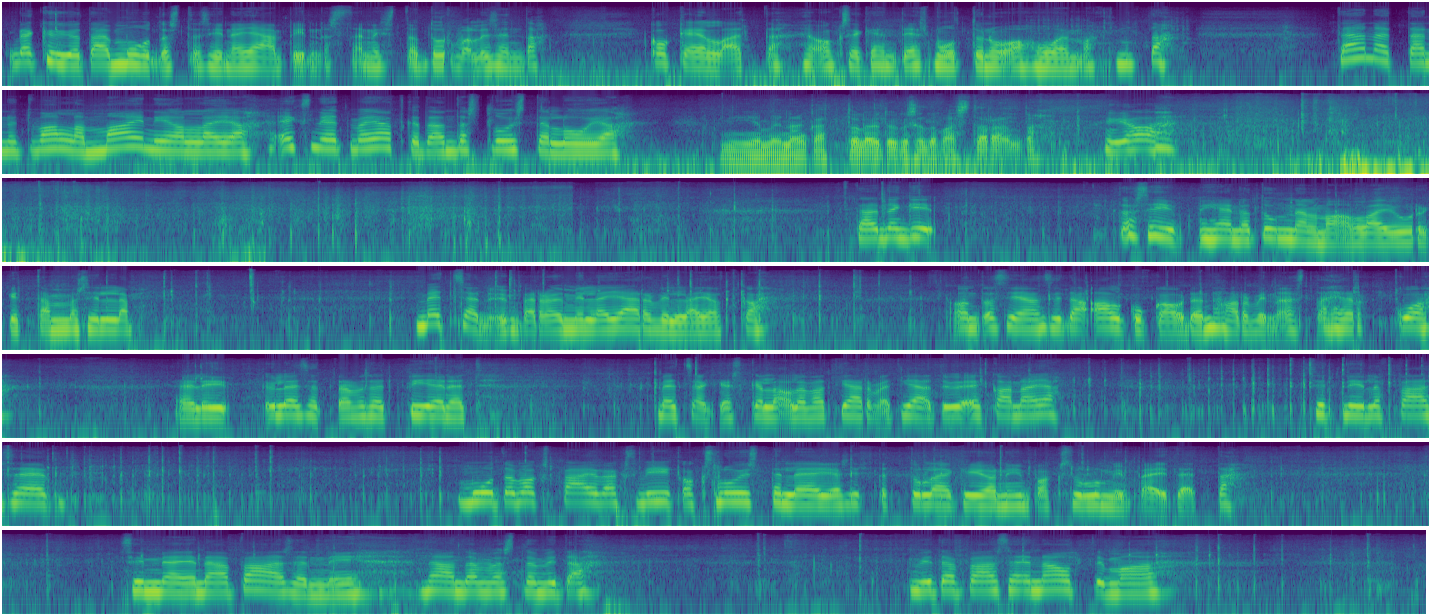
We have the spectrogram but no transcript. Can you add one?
näkyy jotain muutosta siinä jäänpinnassa, niin sitten on turvallisinta kokeilla, että onko se kenties muuttunut ohuemmaksi. Mutta tämä näyttää nyt vallan mainiolla ja eikö niin, että me jatketaan tästä luistelua ja... Niin ja mennään katsomaan löytyykö sieltä vastaranta. Joo. Tämä jotenkin tosi hieno tunnelma olla juurikin tämmöisillä metsän ympäröimillä järvillä, jotka on tosiaan sitä alkukauden harvinaista herkkua. Eli yleensä tämmöiset pienet metsän keskellä olevat järvet jäätyy ekana ja sitten niille pääsee muutamaksi päiväksi, viikoksi luistelee ja sitten tuleekin jo niin paksu lumipeite, että sinne ei enää pääse, niin nämä on tämmöistä, mitä, mitä pääsee nauttimaan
